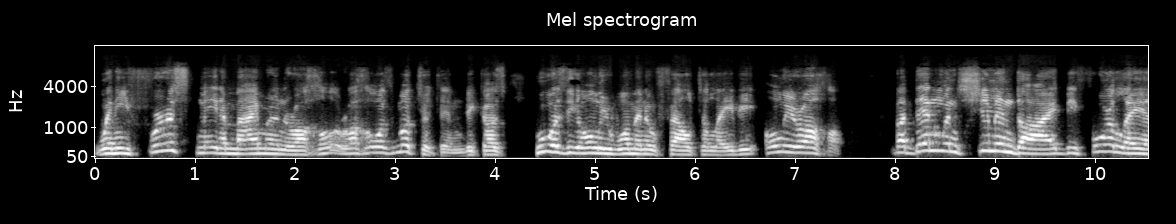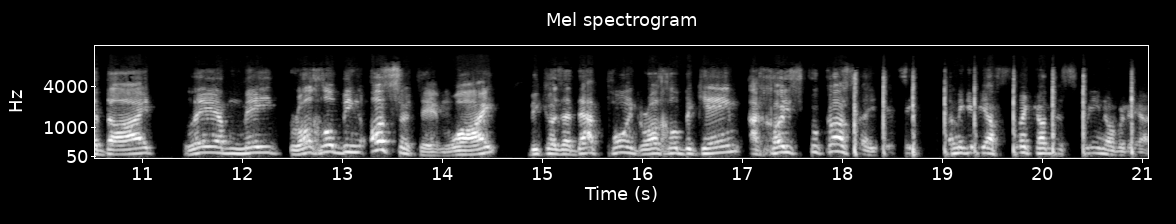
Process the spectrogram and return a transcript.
When he first made a mimer in Rachel, Rachel was mutter to him because who was the only woman who fell to Levi? Only Rachel. But then when Shimon died, before Leah died, Leah made Rachel being usher to him. Why? Because at that point, Rachel became Achois Kukasei. Let me give you a flick on the screen over there.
